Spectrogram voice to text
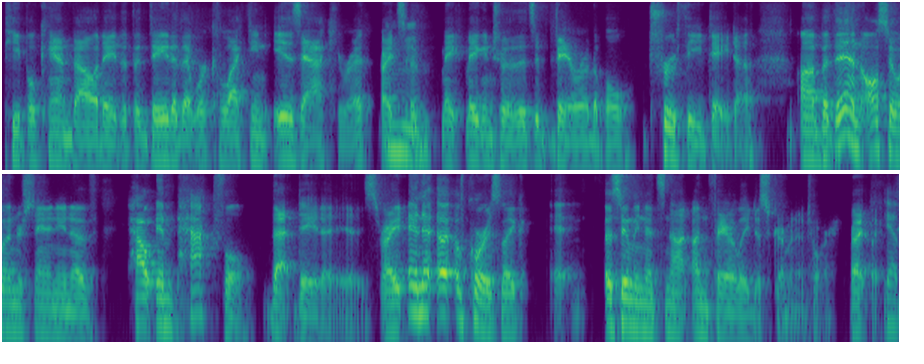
people can validate that the data that we're collecting is accurate, right? So make, making sure that it's veritable, truthy data. Uh, but then also understanding of how impactful that data is, right? And uh, of course, like eh, assuming it's not unfairly discriminatory, right? Like Yep.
